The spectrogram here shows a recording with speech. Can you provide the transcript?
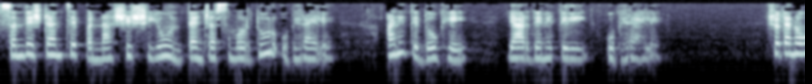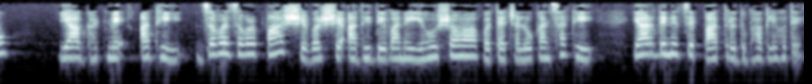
संदेष्टांचे पन्नास शिष्य येऊन त्यांच्यासमोर दूर उभे राहिले आणि ते दोघे यार्देने तिरी उभे राहिले. श्रोत्यानो या घटनेआधी जवळजवळ पाचशे वर्षे आधी देवाने यहोशवा व त्याच्या लोकांसाठी यार्देनेचे पात्र दुभागले होते.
